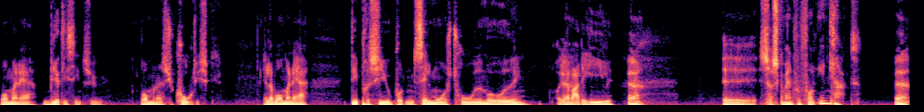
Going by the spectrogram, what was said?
hvor man er virkelig sindssyg, hvor man er psykotisk, eller hvor man er depressiv på den selvmordstruede måde, ikke? og jeg Ja. var det hele, Ja. øh, så skal man få folk indlagt. Ja.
